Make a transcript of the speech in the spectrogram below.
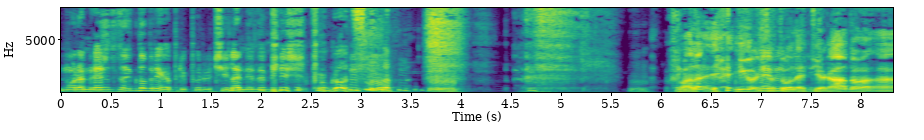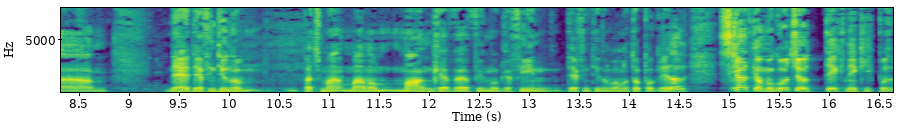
moram reči, da dobrega priporočila ne dobiš Hvala, Igor, za tole Creature. tirado. Um, ne, definitivno pač ma, imamo manjke v filmografiji in definitivno bomo to pogledali. Skratka, mogoče od teh nekih po,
